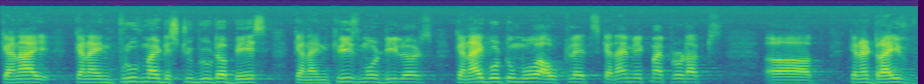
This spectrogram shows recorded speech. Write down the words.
Can I, can I improve my distributor base? Can I increase more dealers? Can I go to more outlets? Can I make my products? Uh, can I drive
